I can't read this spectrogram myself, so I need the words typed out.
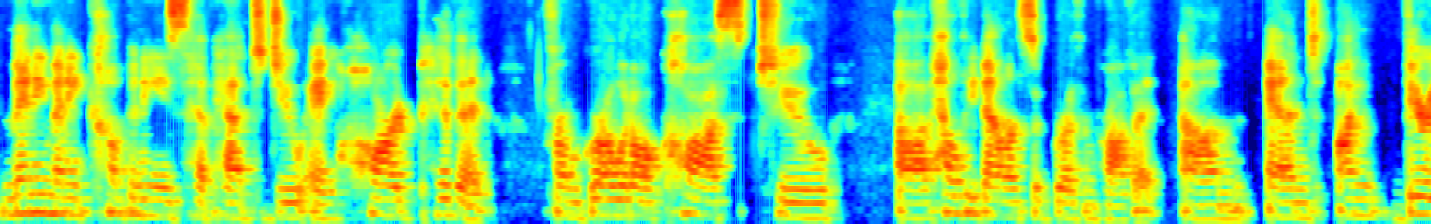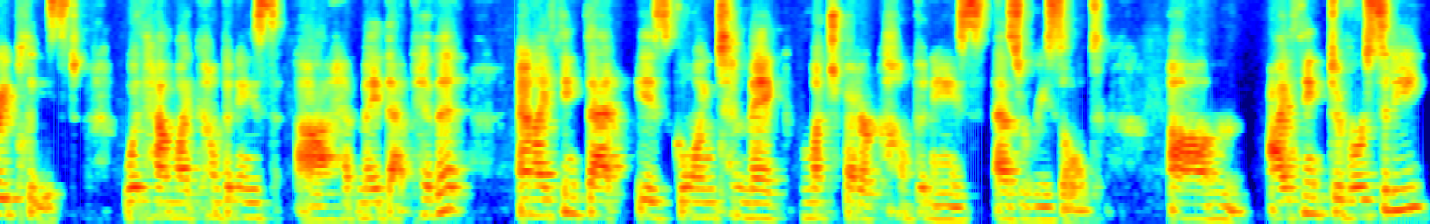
many, many companies have had to do a hard pivot from grow at all costs to uh, healthy balance of growth and profit. Um, and I'm very pleased with how my companies uh, have made that pivot. And I think that is going to make much better companies as a result. Um, I think diversity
